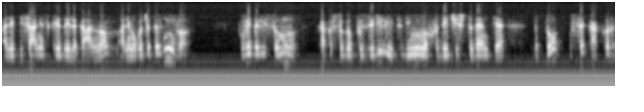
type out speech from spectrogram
ali je pisanje skredo ilegalno ali mogoče kaznivo. Povedali so mu, kakor so ga opozorili tudi mimo hodeči študentje, da to vsekakor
